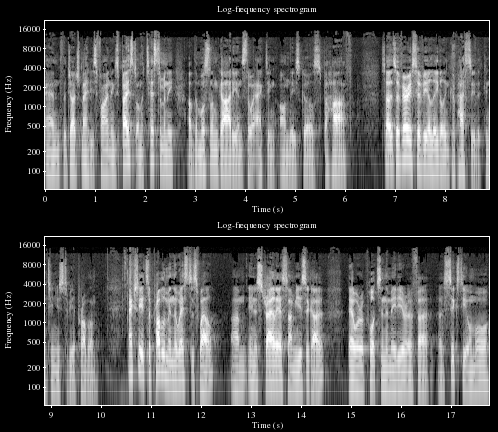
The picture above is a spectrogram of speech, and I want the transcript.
and the judge made his findings based on the testimony of the Muslim guardians that were acting on these girls' behalf. So it's a very severe legal incapacity that continues to be a problem. Actually, it's a problem in the West as well. Um, in Australia, some years ago, there were reports in the media of uh, uh, 60 or more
